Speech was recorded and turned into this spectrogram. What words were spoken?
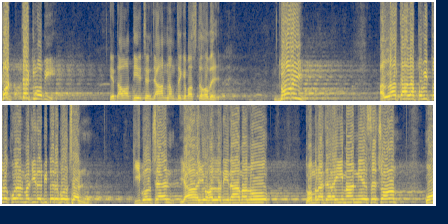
প্রত্যেক নবী এ দাওয়াত দিয়েছেন, জাহান্নাম থেকে বাঁচতে হবে। দুই আল্লাহ তাআলা পবিত্র কোরআন মাজিদের ভিতরে বলছেন, কি বলছেন? ইয়া আইয়ুহাল্লাযীনা আমানু, তোমরা যারা ঈমান নিয়ে এসেছ কু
